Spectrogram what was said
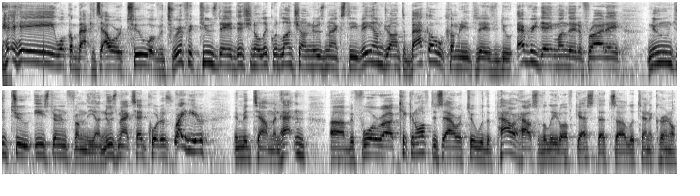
Hey, welcome back. It's hour two of a terrific Tuesday edition of Liquid Lunch on Newsmax TV. I'm John Tabacco. We're coming to you today as we do every day, Monday to Friday, noon to 2 Eastern from the uh, Newsmax headquarters right here in Midtown Manhattan. Uh, before uh, kicking off this hour two with the powerhouse of a leadoff guest, that's uh, Lieutenant Colonel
